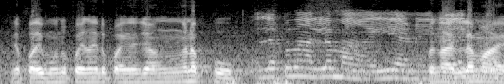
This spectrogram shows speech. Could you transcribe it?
പിന്നെ പതിമൂന്ന് പതിനാല് പതിനഞ്ച് അങ്ങനെ പോകും ഇപ്പൊ നല്ല മായ.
